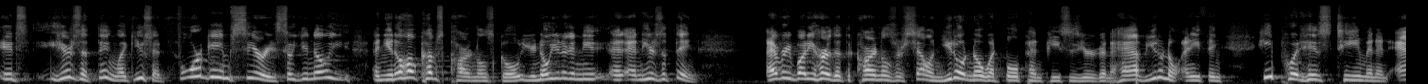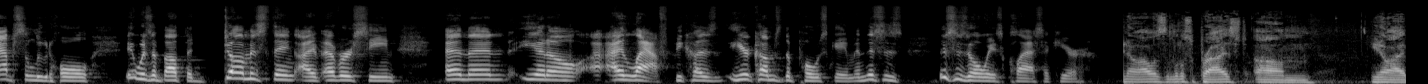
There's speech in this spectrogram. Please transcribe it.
it's here's the thing, like you said, four game series. So you know, and you know how Cubs Cardinals go. You know you're not gonna need. and, and here's the thing Everybody heard that the Cardinals are selling. You don't know what bullpen pieces you're going to have. You don't know anything. He put his team in an absolute hole. It was about the dumbest thing I've ever seen. And then, you know, I, I laughed because here comes the post game, and this is this is always classic here. You know, I was a little surprised. Um, you know, I,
